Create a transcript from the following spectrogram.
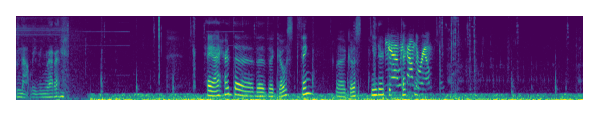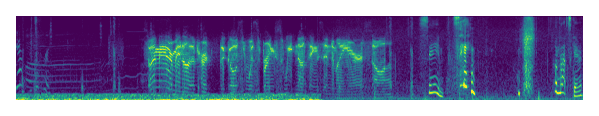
I'm not leaving that in. Hey, I heard the the, the ghost thing, the ghost meter. Yeah, we found the room. Yeah, this room. So I may or may not have heard the ghost whispering sweet nothings into my ear, so uh, Same, same. I'm not scared.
